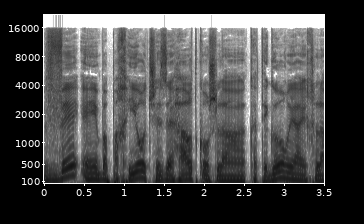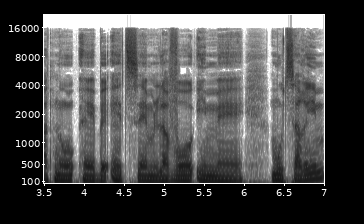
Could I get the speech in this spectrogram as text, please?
ובפחיות, שזה הארדקור של הקטגוריה, החלטנו אה, בעצם לבוא עם אה, מוצרים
